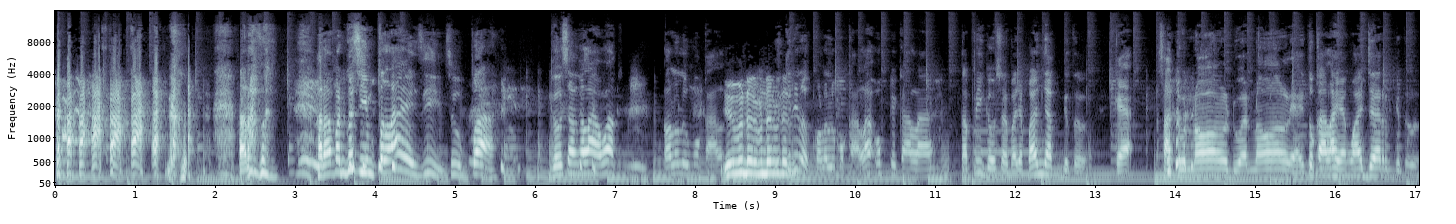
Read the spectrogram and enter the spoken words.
harapan harapan gue simple aja sih, sumpah. Gak usah ngelawak. Kalau lu mau kalah, Ya benar benar Ya benar. gini loh, kalau lu mau kalah, oke kalah. Tapi gak usah banyak-banyak gitu. Kayak 1-0, 2-0, ya itu kalah yang wajar gitu loh.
